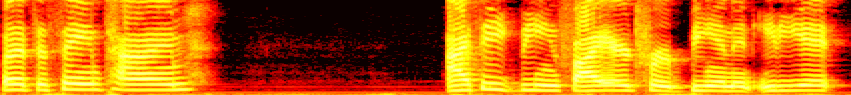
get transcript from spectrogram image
but at the same time, I think being fired for being an idiot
